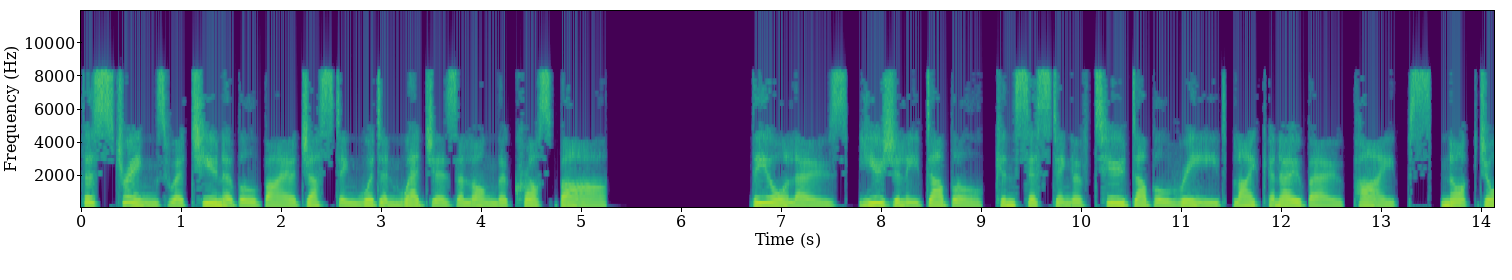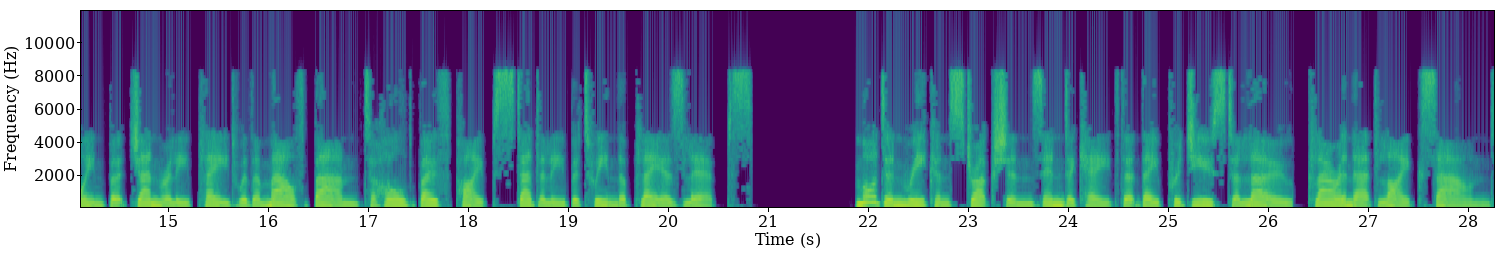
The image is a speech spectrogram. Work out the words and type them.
The strings were tunable by adjusting wooden wedges along the crossbar, the aulos, usually double, consisting of two double reed like an oboe pipes, not joined but generally played with a mouth band to hold both pipes steadily between the player's lips. Modern reconstructions indicate that they produced a low, clarinet-like sound.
